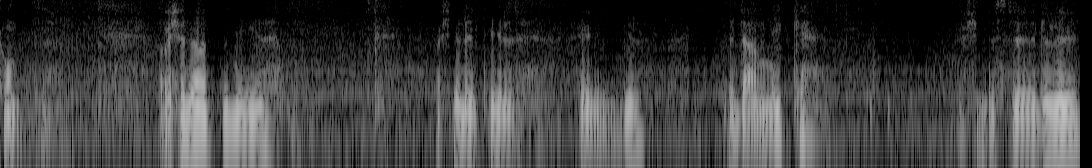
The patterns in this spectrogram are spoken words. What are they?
tomter. Jag körde alltså ner. Jag körde till höger till Dannike. Jag körde söderut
